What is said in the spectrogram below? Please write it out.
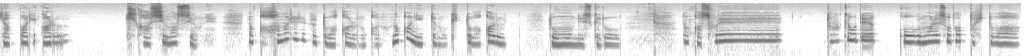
やっぱりある気がしますよね。なんか離れるとわかるのかな？中に行ってもきっとわかると思うんですけどなんかそれ東京でこう生まれ育った人は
